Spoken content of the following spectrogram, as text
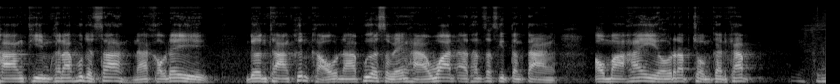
ทางทีมคณะผู้จัดสร้างนะเขาได้เดินทางขึ้นเขานะ เพื่อแสวงหาว่านอาถรรพ์ศักดิ์สิทธิ์ต่างๆ เอามาให้รับชมกันครับถึง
